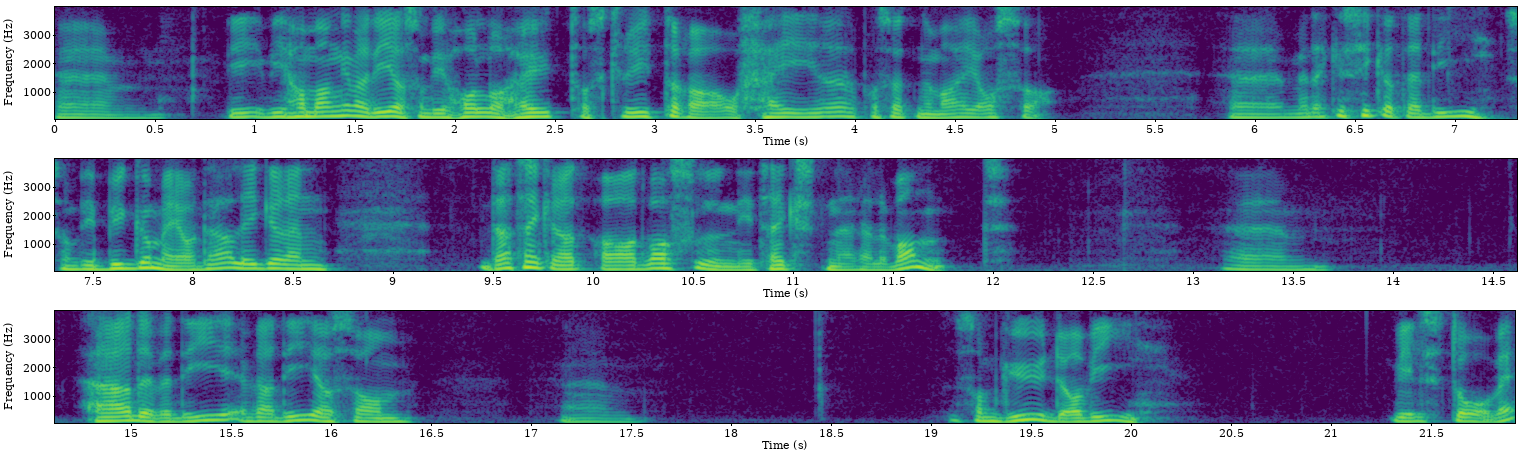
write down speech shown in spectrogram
Eh, vi, vi, har mange verdier som vi holder høyt og skryter av og feirer på 17. mai også. Eh, men det er ikke sikkert det er de som vi bygger med. og Der ligger en, der tenker jeg at advarselen i teksten er relevant. Er det verdier, som, som Gud og vi vil stå ved?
